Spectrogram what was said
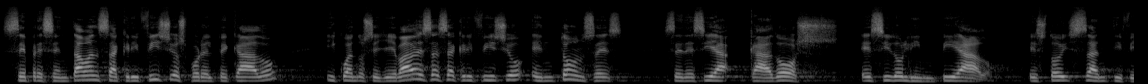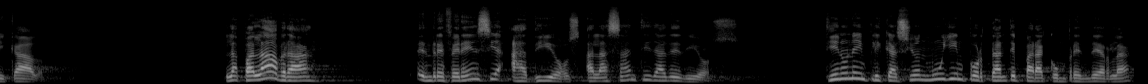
Se presentaban sacrificios por el pecado y cuando se llevaba ese sacrificio, entonces se decía, Kadosh, he sido limpiado, estoy santificado. La palabra en referencia a Dios, a la santidad de Dios, tiene una implicación muy importante para comprenderla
